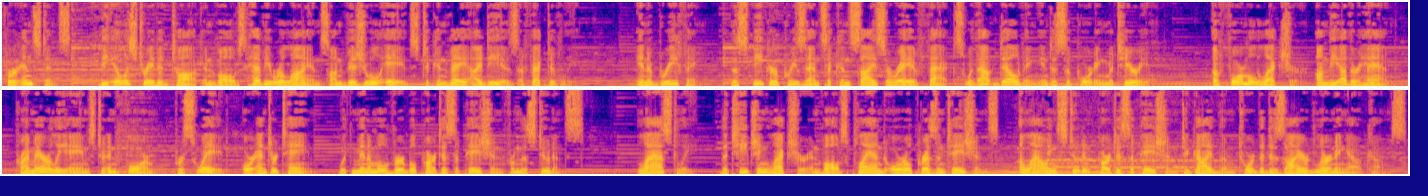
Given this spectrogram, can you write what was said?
For instance, the illustrated talk involves heavy reliance on visual aids to convey ideas effectively. In a briefing, the speaker presents a concise array of facts without delving into supporting material. A formal lecture, on the other hand, primarily aims to inform, persuade, or entertain, with minimal verbal participation from the students. Lastly, the teaching lecture involves planned oral presentations, allowing student participation to guide them toward the desired learning outcomes.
